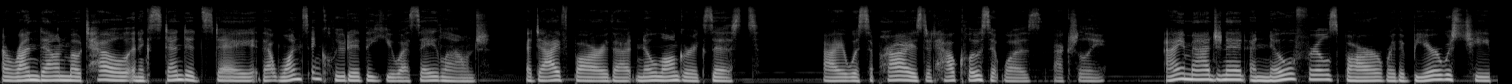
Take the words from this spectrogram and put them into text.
a rundown motel and extended stay that once included the USA Lounge, a dive bar that no longer exists. I was surprised at how close it was, actually. I imagine it a no frills bar where the beer was cheap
